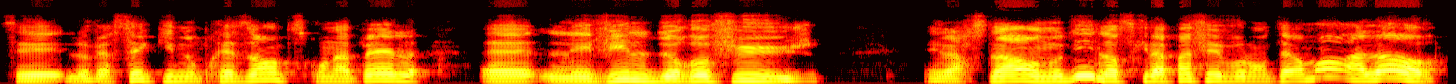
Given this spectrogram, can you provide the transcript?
C'est le verset qui nous présente ce qu'on appelle euh, les villes de refuge. Et là, on nous dit, lorsqu'il n'a pas fait volontairement, alors.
